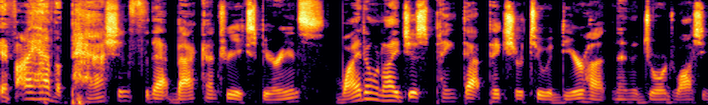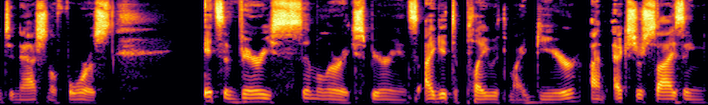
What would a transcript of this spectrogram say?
if I have a passion for that backcountry experience, why don't I just paint that picture to a deer hunt in the George Washington National Forest? It's a very similar experience. I get to play with my gear. I'm exercising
